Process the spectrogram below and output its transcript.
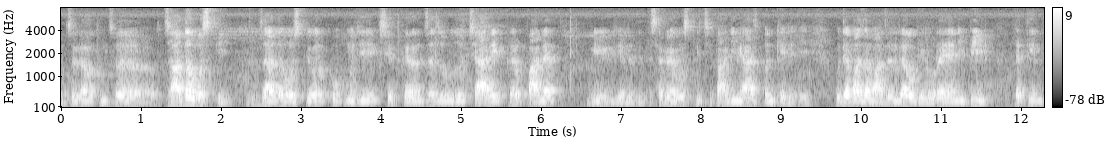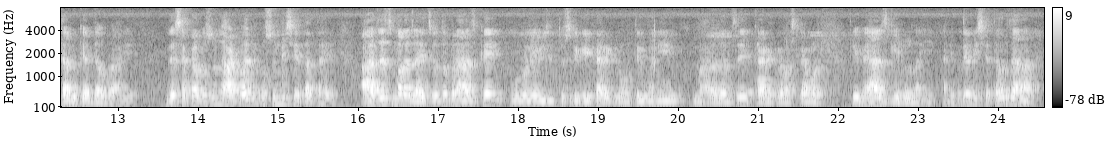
तुमचं गाव तुमचं जाधव वस्ती जाधव वस्तीवर खूप म्हणजे एक शेतकऱ्यांचं जवळजवळ चार एकर पाण्यात मी गेलं तिथे. सगळ्या वस्तीची पाहणी मी आज पण केलेली आहे. उद्या माझा माजलगाव गेवराई आणि बीड या तीन तालुक्यात दौरा आहे. उद्या सकाळपासून आठ वाजल्यापासून मी शेतात आहे. आजच मला जायचं होतं पण आज काही पूर्वनियोजित दुसरे काही कार्यक्रम होते आणि महाराजांचे कार्यक्रम असल्यामुळं ते मी आज गेलो नाही आणि उद्या मी शेतावर जाणार आहे.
